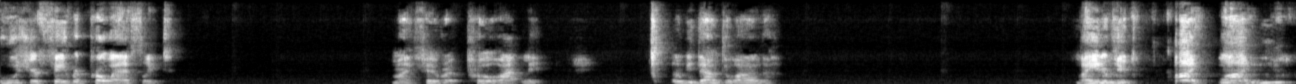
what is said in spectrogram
who's your favorite pro athlete? my favorite pro athlete. It'll be down to Wilder. I interviewed. Why? Why? Mhm.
